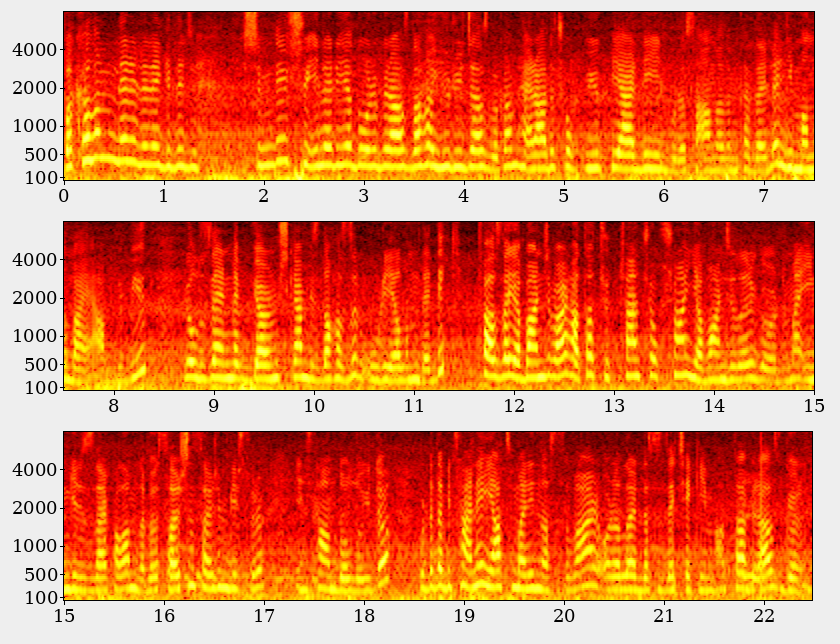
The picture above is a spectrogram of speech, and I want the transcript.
Bakalım nerelere gideceğiz. Şimdi şu ileriye doğru biraz daha yürüyeceğiz bakalım. Herhalde çok büyük bir yer değil burası anladığım kadarıyla. Limanı bayağı bir büyük. Yol üzerinde görmüşken biz de hazır uğrayalım dedik. Fazla yabancı var. Hatta Türk'ten çok şu an yabancıları gördüm. Ben İngilizler falan da böyle sarışın sarışın bir sürü insan doluydu. Burada da bir tane yat marinası var. Oraları da size çekeyim hatta biraz görün.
